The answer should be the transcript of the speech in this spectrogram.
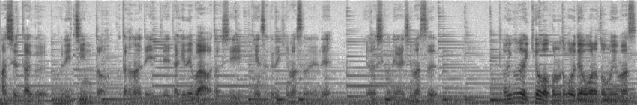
ハッシュタグフリチンとカタカナで言っていただければ私検索できますのでね、よろしくお願いします。ということで今日はこのところで終わろうと思います。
